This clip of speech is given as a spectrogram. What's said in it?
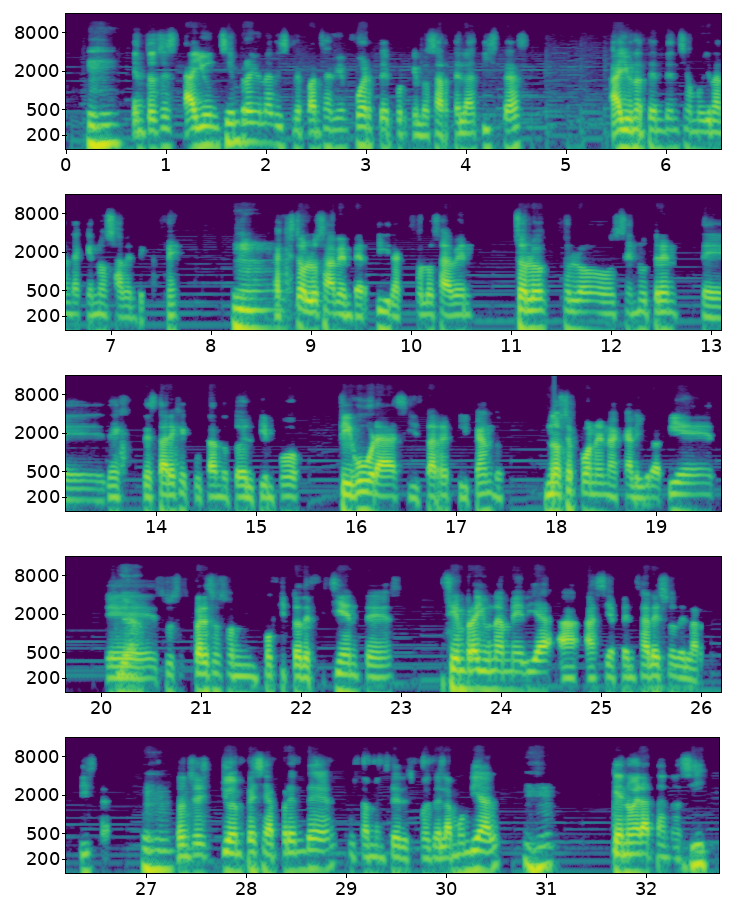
Entonces hay un, siempre hay una discrepancia bien fuerte porque los artelatistas hay una tendencia muy grande a que no saben de café, mm. a que solo saben vertir, a que solo saben, solo, solo se nutren de, de, estar ejecutando todo el tiempo figuras y estar replicando. No se ponen a calibrar bien, eh, sus expresos son un poquito deficientes. Siempre hay una media hacia pensar eso del artista. Entonces yo empecé a aprender justamente después de la mundial que no era tan así,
